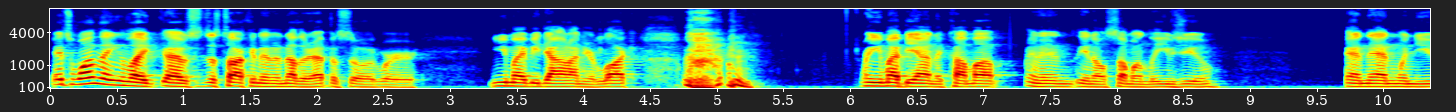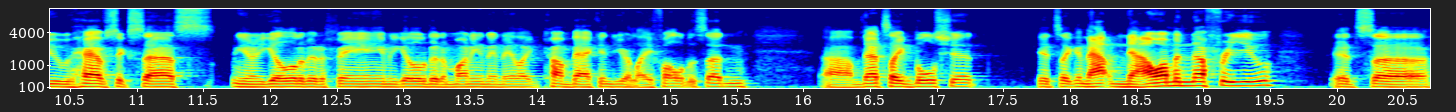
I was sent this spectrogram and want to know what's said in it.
it's one thing, like I was just talking in another episode, where you might be down on your luck, or you might be on the come up, and then you know someone leaves you, and then when you have success, you know you get a little bit of fame, you get a little bit of money, and then they like come back into your life all of a sudden. Um, that's like bullshit. It's like now now I'm enough for you. It's uh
